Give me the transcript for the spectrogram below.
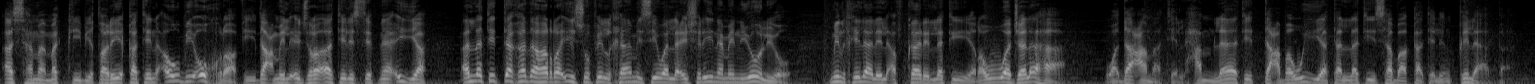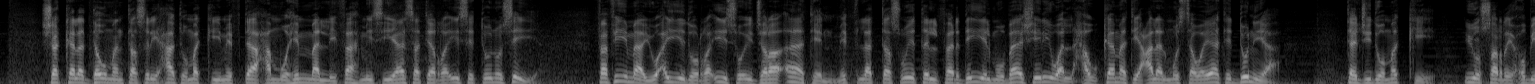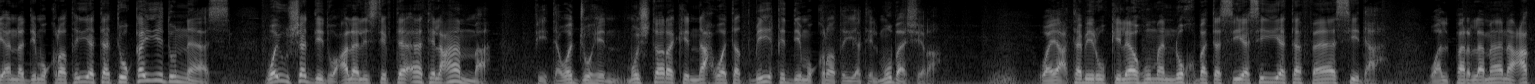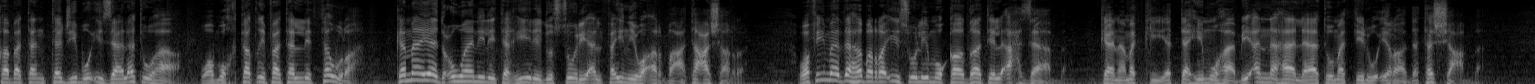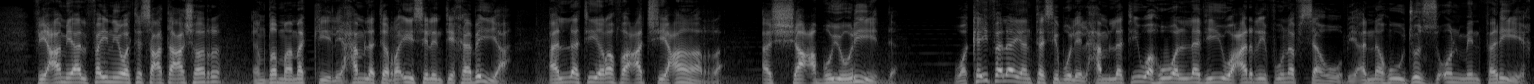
أسهم مكي بطريقة أو بأخرى في دعم الإجراءات الاستثنائية التي اتخذها الرئيس في الخامس والعشرين من يوليو من خلال الأفكار التي روج لها ودعمت الحملات التعبوية التي سبقت الانقلاب. شكلت دوما تصريحات مكي مفتاحا مهما لفهم سياسة الرئيس التونسي ففيما يؤيد الرئيس إجراءات مثل التصويت الفردي المباشر والحوكمة على المستويات الدنيا. تجد مكي يصرح بأن الديمقراطية تقيد الناس ويشدد على الاستفتاءات العامة في توجه مشترك نحو تطبيق الديمقراطية المباشرة. ويعتبر كلاهما النخبة السياسية فاسدة والبرلمان عقبة تجب إزالتها ومختطفة للثورة. كما يدعوان لتغيير دستور 2014 وفيما ذهب الرئيس لمقاضاة الأحزاب كان مكي يتهمها بأنها لا تمثل إرادة الشعب. في عام 2019 انضم مكي لحملة الرئيس الانتخابية التي رفعت شعار الشعب يريد. وكيف لا ينتسب للحملة وهو الذي يعرف نفسه بأنه جزء من فريق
